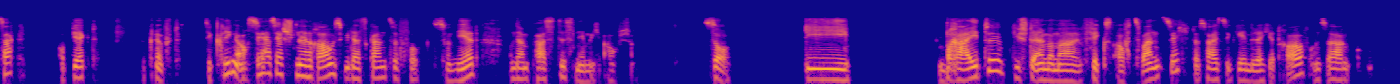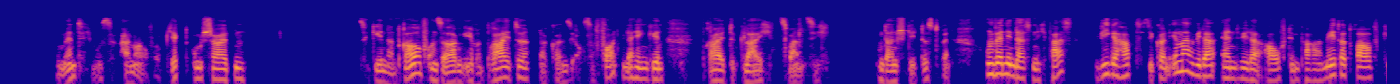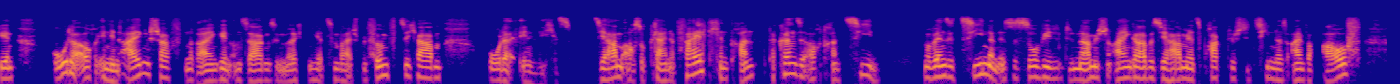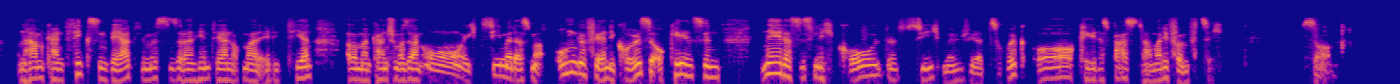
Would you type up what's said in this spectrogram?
Zack, Objekt verknüpft. Sie kriegen auch sehr, sehr schnell raus, wie das Ganze funktioniert und dann passt es nämlich auch schon. So, die Breite, die stellen wir mal fix auf 20. Das heißt, Sie gehen wieder hier drauf und sagen, Moment, ich muss einmal auf Objekt umschalten. Sie gehen dann drauf und sagen Ihre Breite, da können Sie auch sofort wieder hingehen, Breite gleich 20. Und dann steht das drin. Und wenn Ihnen das nicht passt, wie gehabt, Sie können immer wieder entweder auf den Parameter draufgehen oder auch in den Eigenschaften reingehen und sagen, Sie möchten hier zum Beispiel 50 haben oder ähnliches. Sie haben auch so kleine Pfeilchen dran, da können Sie auch dran ziehen. Nur wenn Sie ziehen, dann ist es so wie die dynamische Eingabe. Sie haben jetzt praktisch, Sie ziehen das einfach auf und haben keinen fixen Wert. Den müssten Sie dann hinterher nochmal editieren. Aber man kann schon mal sagen, oh, ich ziehe mir das mal ungefähr in die Größe. Okay, es sind, nee, das ist nicht groß. Das ziehe ich mir wieder zurück. Okay, das passt. Da haben wir die 50. So,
